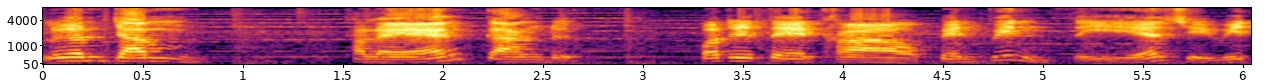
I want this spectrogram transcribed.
เรือนจำแถลงกลางดึก ปฏิเสธข่าวเพนกวินเสียชีวิต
